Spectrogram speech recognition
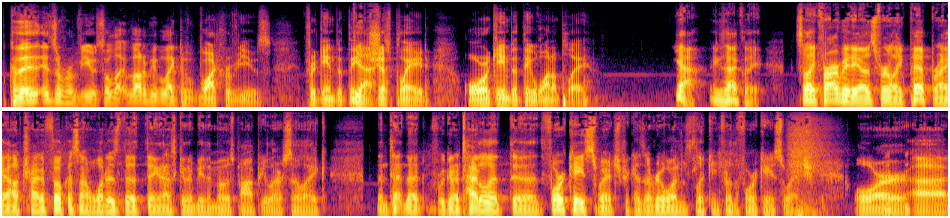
Because it's a review, so a lot of people like to watch reviews for games that they yeah. just played or games that they want to play. Yeah, exactly. So like for our videos for like Pip, right? I'll try to focus on what is the thing that's going to be the most popular. So like then t- that we're going to title it the 4K Switch because everyone's looking for the 4K Switch. Or uh,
